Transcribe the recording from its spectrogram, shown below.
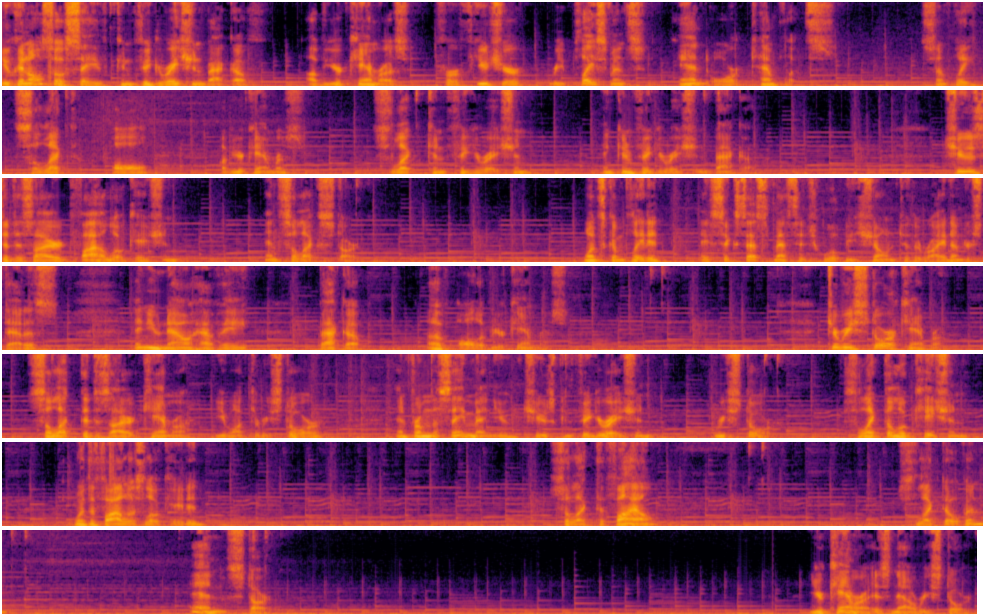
You can also save configuration backup of your cameras for future replacements and or templates. Simply select all of your cameras, select configuration and configuration backup. Choose the desired file location and select start. Once completed, a success message will be shown to the right under status and you now have a backup of all of your cameras. To restore a camera, select the desired camera you want to restore and from the same menu choose Configuration, Restore. Select the location where the file is located. Select the file select Open, and Start. Your camera is now restored.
